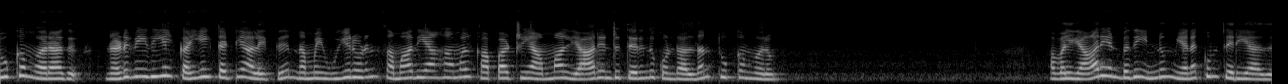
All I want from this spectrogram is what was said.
தூக்கம் வராது. நடுவீதியில் கையை தட்டி அழைத்து நம்மை உயிருடன் சமாதியாகாமல் காப்பாற்றிய அம்மாள் யார் என்று தெரிந்து கொண்டால்தான் தூக்கம் வரும். அவள் யார் என்பது இன்னும் எனக்கும் தெரியாது.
